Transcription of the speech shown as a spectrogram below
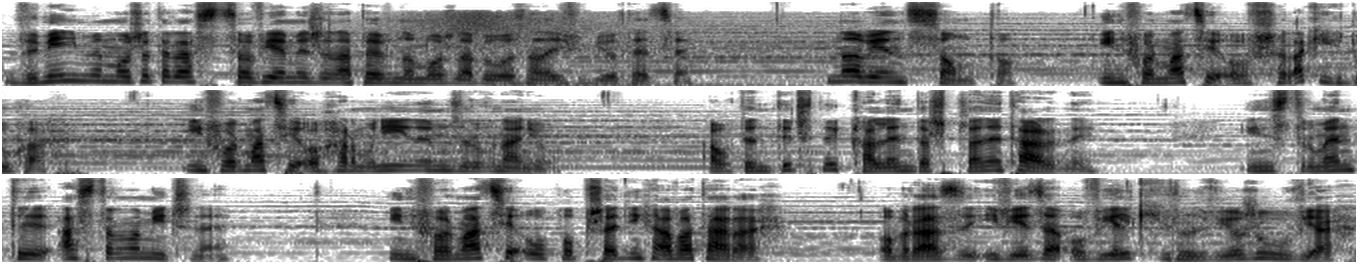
Wymieńmy może teraz, co wiemy, że na pewno można było znaleźć w bibliotece. No więc są to informacje o wszelakich duchach, informacje o harmonijnym zrównaniu, autentyczny kalendarz planetarny, instrumenty astronomiczne, informacje o poprzednich awatarach, obrazy i wiedza o wielkich lwiożółwiach,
